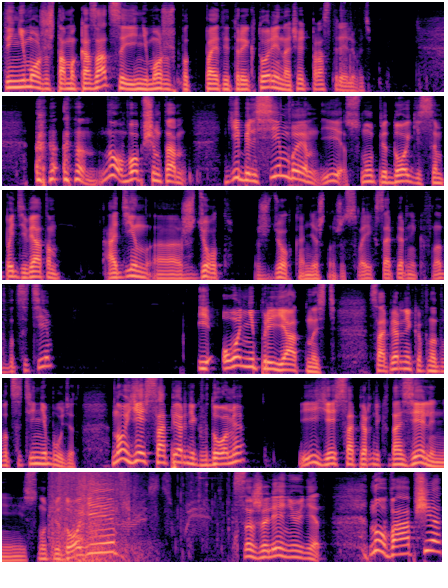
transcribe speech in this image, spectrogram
ты не можешь там оказаться и не можешь по, по этой траектории начать простреливать. ну, в общем-то, гибель Симбы и Снупи Доги с МП-9 один э, ждет, ждет, конечно же, своих соперников на 20. И о неприятность соперников на 20 не будет. Но есть соперник в доме. И есть соперник на зелени. И Снупи Доги... К сожалению, нет. Ну, вообще,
